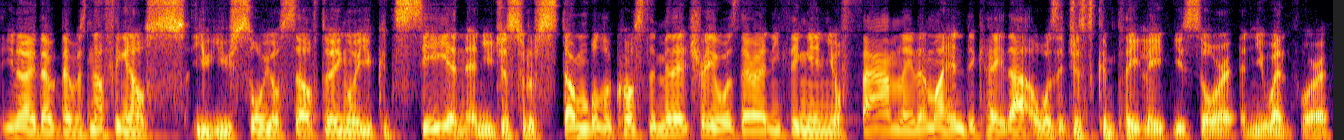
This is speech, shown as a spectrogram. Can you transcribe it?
you know, there, there was nothing else you, you, saw yourself doing or you could see and, and you just sort of stumbled across the military? Or was there anything in your family that might indicate that? Or was it just completely, you saw it and you went for it?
